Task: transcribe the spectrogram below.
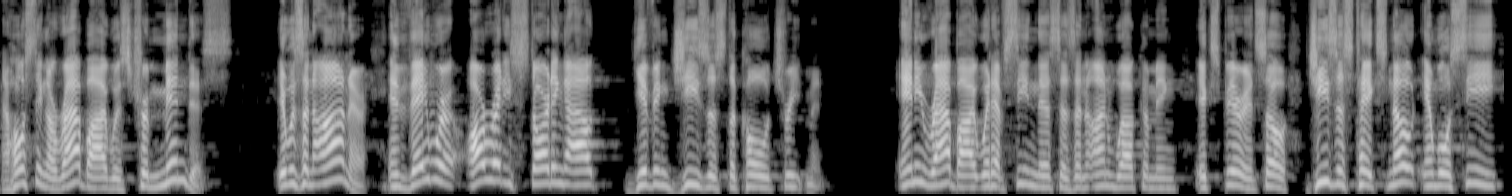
And hosting a rabbi was tremendous. It was an honor. And they were already starting out giving Jesus the cold treatment. Any rabbi would have seen this as an unwelcoming experience. So Jesus takes note and we'll see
